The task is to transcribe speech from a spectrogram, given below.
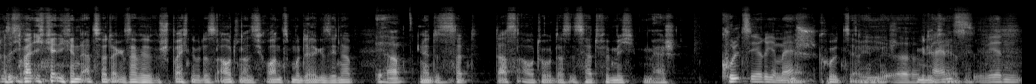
Also ich meine, ich kenne, ich kenn, wir da gesagt wir sprechen über das Auto, und als ich Rons Modell gesehen habe, Ja. ja, das ist halt das Auto, das ist halt für mich MASH. Kultserie MASH. Kultserie Die MASH, äh, Fans werden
